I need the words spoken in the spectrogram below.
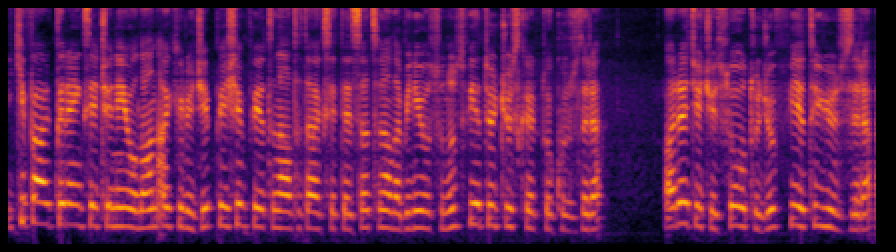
İki farklı renk seçeneği olan akülü cip peşin fiyatın 6 taksitle satın alabiliyorsunuz. Fiyatı 349 lira. Araç içi soğutucu fiyatı 100 lira.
